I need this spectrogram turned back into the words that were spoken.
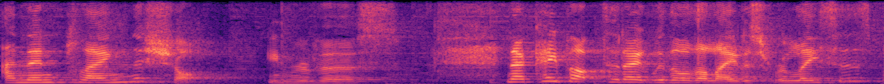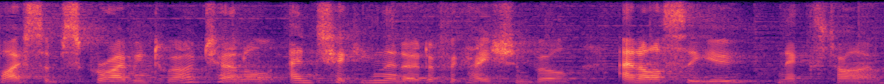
and then playing the shot in reverse. Now keep up to date with all the latest releases by subscribing to our channel and checking the notification bell. And I'll see you next time.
